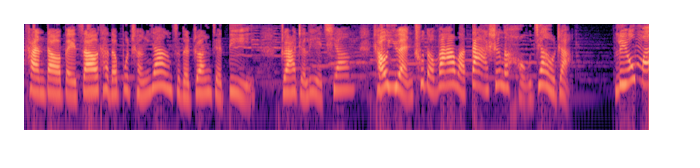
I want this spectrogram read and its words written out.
看到被糟蹋的不成样子的庄稼地，抓着猎枪，朝远处的娃娃大声的吼叫着：“流氓！”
